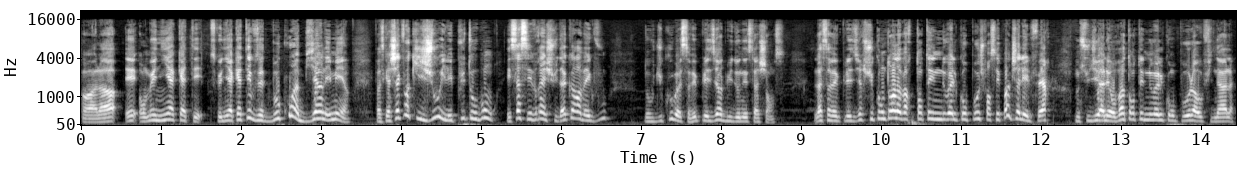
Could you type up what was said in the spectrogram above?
voilà. Et on met Niakate. Parce que Niakate, vous êtes beaucoup à bien l'aimer. Hein. Parce qu'à chaque fois qu'il joue, il est plutôt bon. Et ça, c'est vrai, je suis d'accord avec vous. Donc, du coup, bah, ça fait plaisir de lui donner sa chance. Là, ça fait plaisir. Je suis content d'avoir tenté une nouvelle compo. Je pensais pas que j'allais le faire. Je me suis dit, allez, on va tenter une nouvelle compo là au final.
